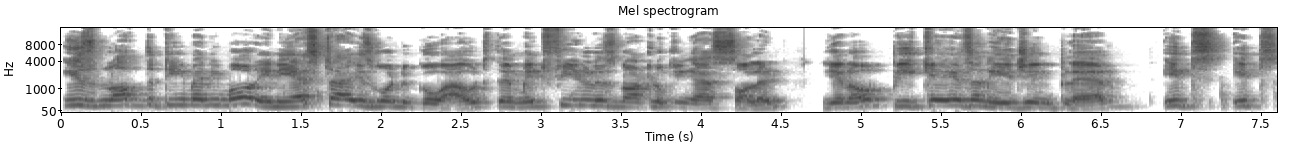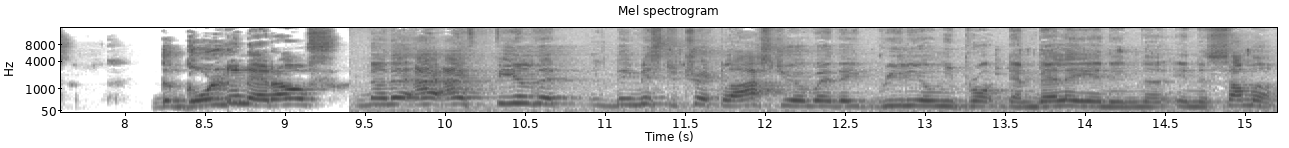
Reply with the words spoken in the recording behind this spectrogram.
is not the team anymore. Iniesta is going to go out. The midfield is not looking as solid. You know, Piqué is an aging player. It's it's the golden era of. No, they, I, I feel that they missed a trick last year where they really only brought Dembele in in the, in the summer.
